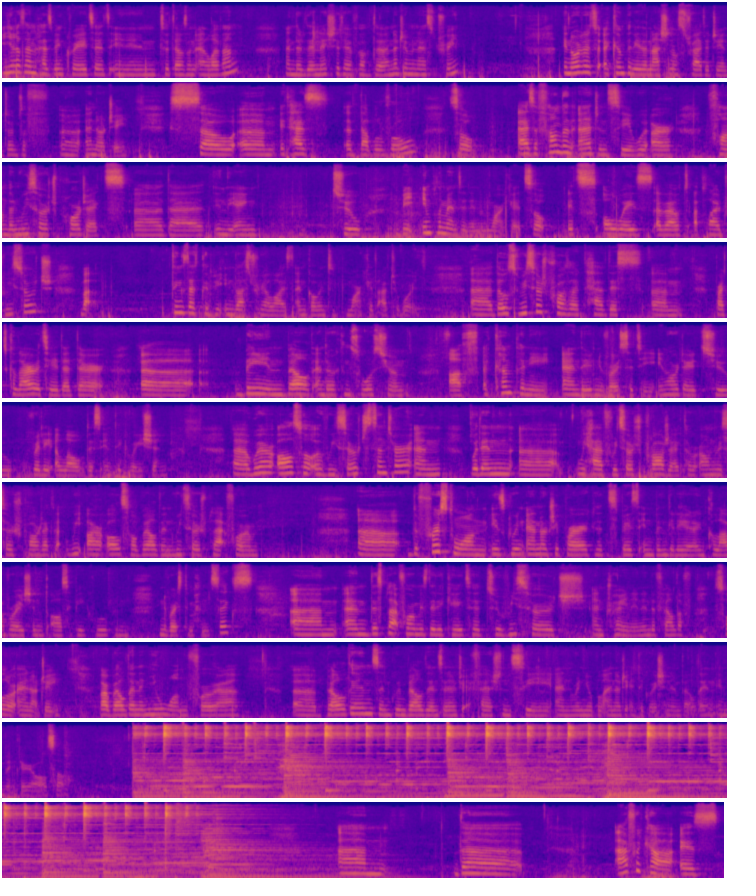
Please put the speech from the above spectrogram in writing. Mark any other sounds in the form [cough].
So IRESEN has been created in 2011 under the initiative of the Energy Ministry in order to accompany the national strategy in terms of uh, energy. So um, it has a double role. So as a funding agency, we are funding research projects uh, that in the aim to be implemented in the market. So it's always about applied research, but things that could be industrialized and go into the market afterwards. Uh, those research projects have this um, particularity that they're uh, being built under a consortium of a company and the university in order to really allow this integration. Uh, we're also a research center and within uh, we have research project, our own research project. We are also building research platform. Uh, the first one is Green Energy Park that's based in Ben in collaboration with OCP Group and University Mohammed VI. Um, and this platform is dedicated to research and training in the field of solar energy. We're building a new one for uh, buildings and green buildings, energy efficiency, and renewable energy integration in building in Ben Guerir also. Um, the Africa is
